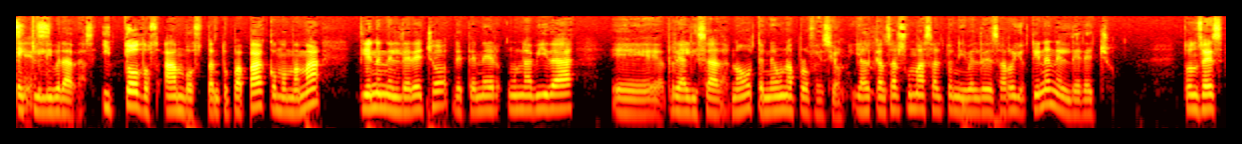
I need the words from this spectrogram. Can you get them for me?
equilibradas. Y todos, ambos, tanto papá como mamá, tienen el derecho de tener una vida eh, realizada, ¿no? Tener una profesión y alcanzar su más alto nivel de desarrollo. Tienen el derecho. Entonces,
